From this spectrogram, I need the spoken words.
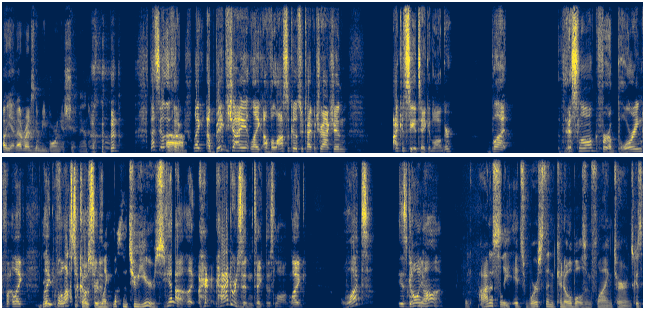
Oh yeah, that ride's gonna be boring as shit, man. That's the other Um, thing. Like a big giant, like a Velocicoaster type attraction, I could see it taking longer. but this long for a boring like like Didn't Velocicoaster in like less than two years. yeah, like Ha- Hagrid's didn't take this long. Like, what is going Yeah. on? Like honestly, it's worse than Knoebels and Flying Turns because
